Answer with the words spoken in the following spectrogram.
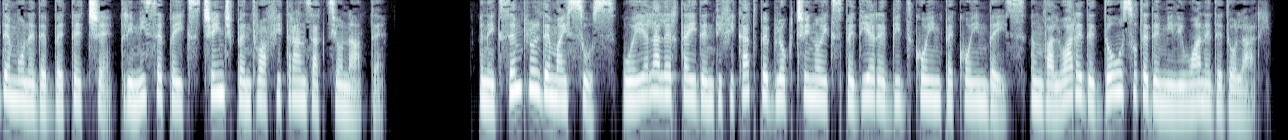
de monede BTC trimise pe exchange pentru a fi tranzacționate. În exemplul de mai sus, Whale Alert a identificat pe blockchain o expediere Bitcoin pe Coinbase, în valoare de 200 de milioane de dolari.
